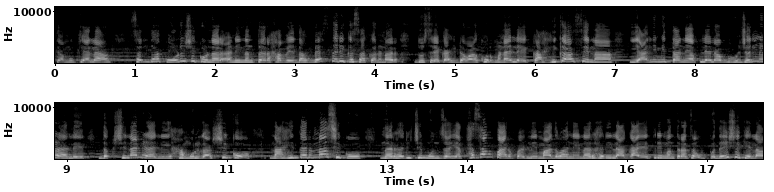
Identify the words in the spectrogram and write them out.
त्या मुख्याला संध्या कोण शिकवणार? आणि नंतर हा वेदाभ्यास तरी कसा करणार? दुसरे काही टवाळखोर म्हणाले काही का असे ना या निमित्ताने आपल्याला भोजन मिळाले दक्षिणा मिळाली. हा मुलगा शिको नाही तर न शिको. नरहरीची मुंज यथासांग पार पडली. माधवाने नरहरीला गायत्री मंत्राचा उपदेश केला.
